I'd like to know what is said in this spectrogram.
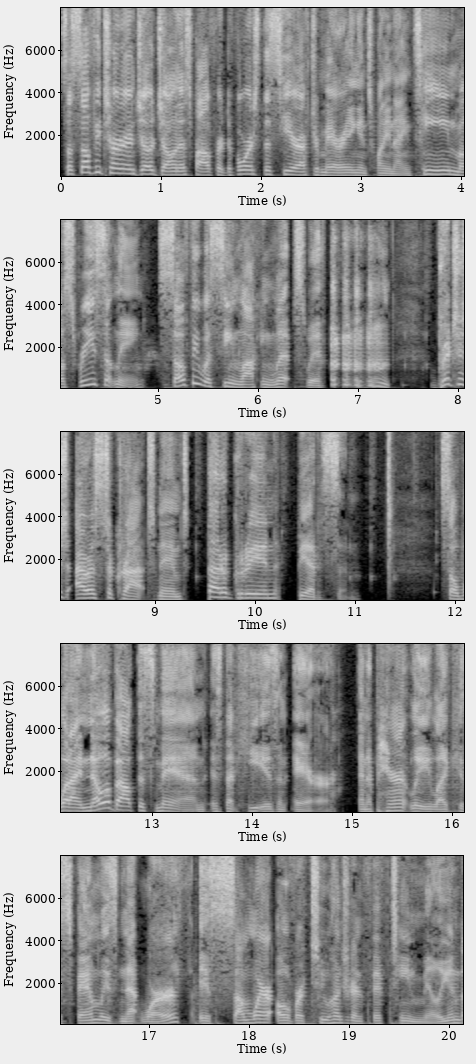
So Sophie Turner and Joe Jonas filed for divorce this year after marrying in 2019. Most recently, Sophie was seen locking lips with British aristocrat named Peregrine Pearson. So what I know about this man is that he is an heir. And apparently, like his family's net worth is somewhere over $215 million.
